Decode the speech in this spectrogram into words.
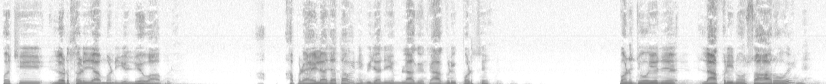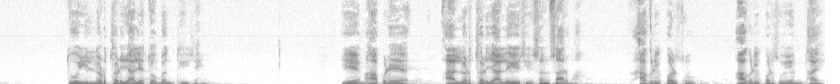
પછી લડથળિયા મંડીએ લેવા આપણે. આપણે હાયલા જતા હોય ને બીજાને એમ લાગે કે આગળી પડશે. પણ જો એને લાકડીનો સહારો હોય ને તો એ લડથડિયા લેતો બંધ થઈ જાય. એમ આપણે આ લડથડિયા લઈએ છીએ સંસારમાં. આગળી પડશું આગળી પડશું એમ થાય.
